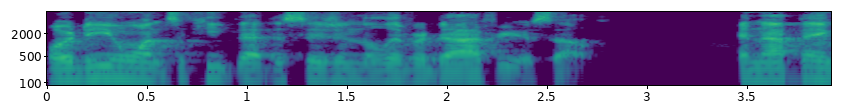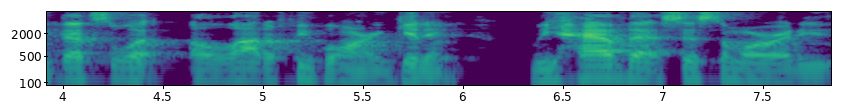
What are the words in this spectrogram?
Or do you want to keep that decision to live or die for yourself? And I think that's what a lot of people aren't getting. We have that system already,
